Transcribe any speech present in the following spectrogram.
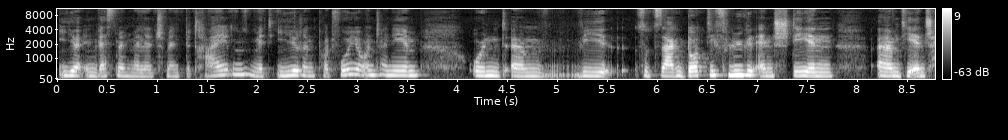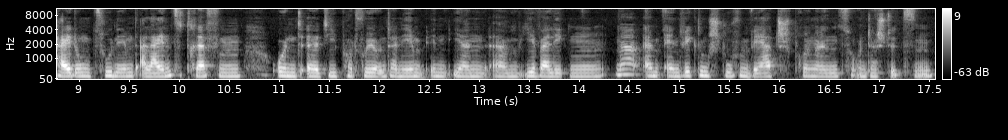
ihr Investmentmanagement betreiben mit ihren Portfoliounternehmen und ähm, wie sozusagen dort die Flügel entstehen, ähm, die Entscheidungen zunehmend allein zu treffen und äh, die Portfoliounternehmen in ihren ähm, jeweiligen na, ähm, Entwicklungsstufen, Wertsprüngen zu unterstützen.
